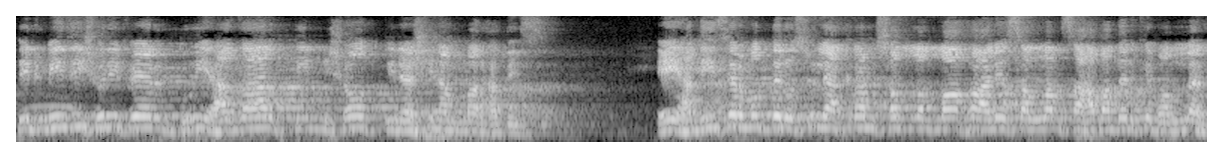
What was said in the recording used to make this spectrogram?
তিরমিজি শরীফের দুই হাজার তিনশো তিরাশি নাম্বার হাদিস। এই হাদিসের মধ্যে রসুল আকরাম সাল্লাহ আলী সাল্লাম সাহাবাদেরকে বললেন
